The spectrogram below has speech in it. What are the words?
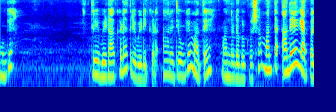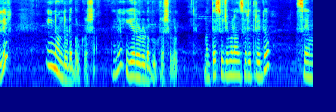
ಹೋಗಿ ತ್ರೀ ಬೀಡ್ ಆ ಕಡೆ ತ್ರೀ ಬೀಡ್ ಈ ಕಡೆ. ಆ ರೀತಿ ಹೋಗಿ ಮತ್ತೆ ಒಂದು ಡಬಲ್ ಕ್ರೋಶ ಮತ್ತು ಅದೇ ಗ್ಯಾಪಲ್ಲಿ ಇನ್ನೊಂದು ಡಬಲ್ ಕ್ರೋಶ ಅಂದರೆ ಎರಡು ಡಬಲ್ ಕ್ರೋಶಗಳು ಮತ್ತು ಸುಜಿ ಮೇಲೆ ಒಂದು ಸರಿ ಥ್ರೆಡ್ಡು ಸೇಮ್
